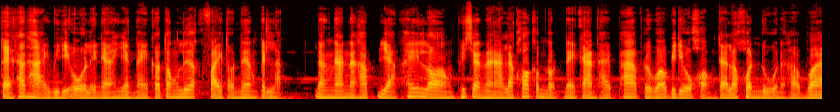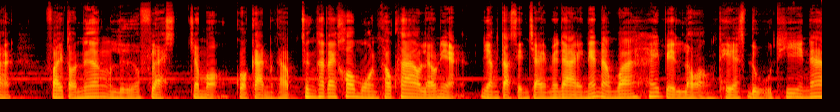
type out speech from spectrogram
แต่ถ้าถ่ายวิดีโอเลยนะยังไงก็ต้องเลือกไฟต่อเนื่องเป็นหลัก ดังนั้นนะครับอยากให้ลองพิจารณาและข้อกำหนดในการถ่ายภาพหรือว่าวิดีโอของแต่ละคนดูนะครับว่าไฟต่อเนื่องหรือแฟลชจะเหมาะกว่ากันครับ ซึ่งถ้าได้ข้อมูลคร่าวๆ แล้วเนี่ยยังตัดสินใจไม่ได้ แนะนำว่าให้ไปลองเทสดูที่หน้า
